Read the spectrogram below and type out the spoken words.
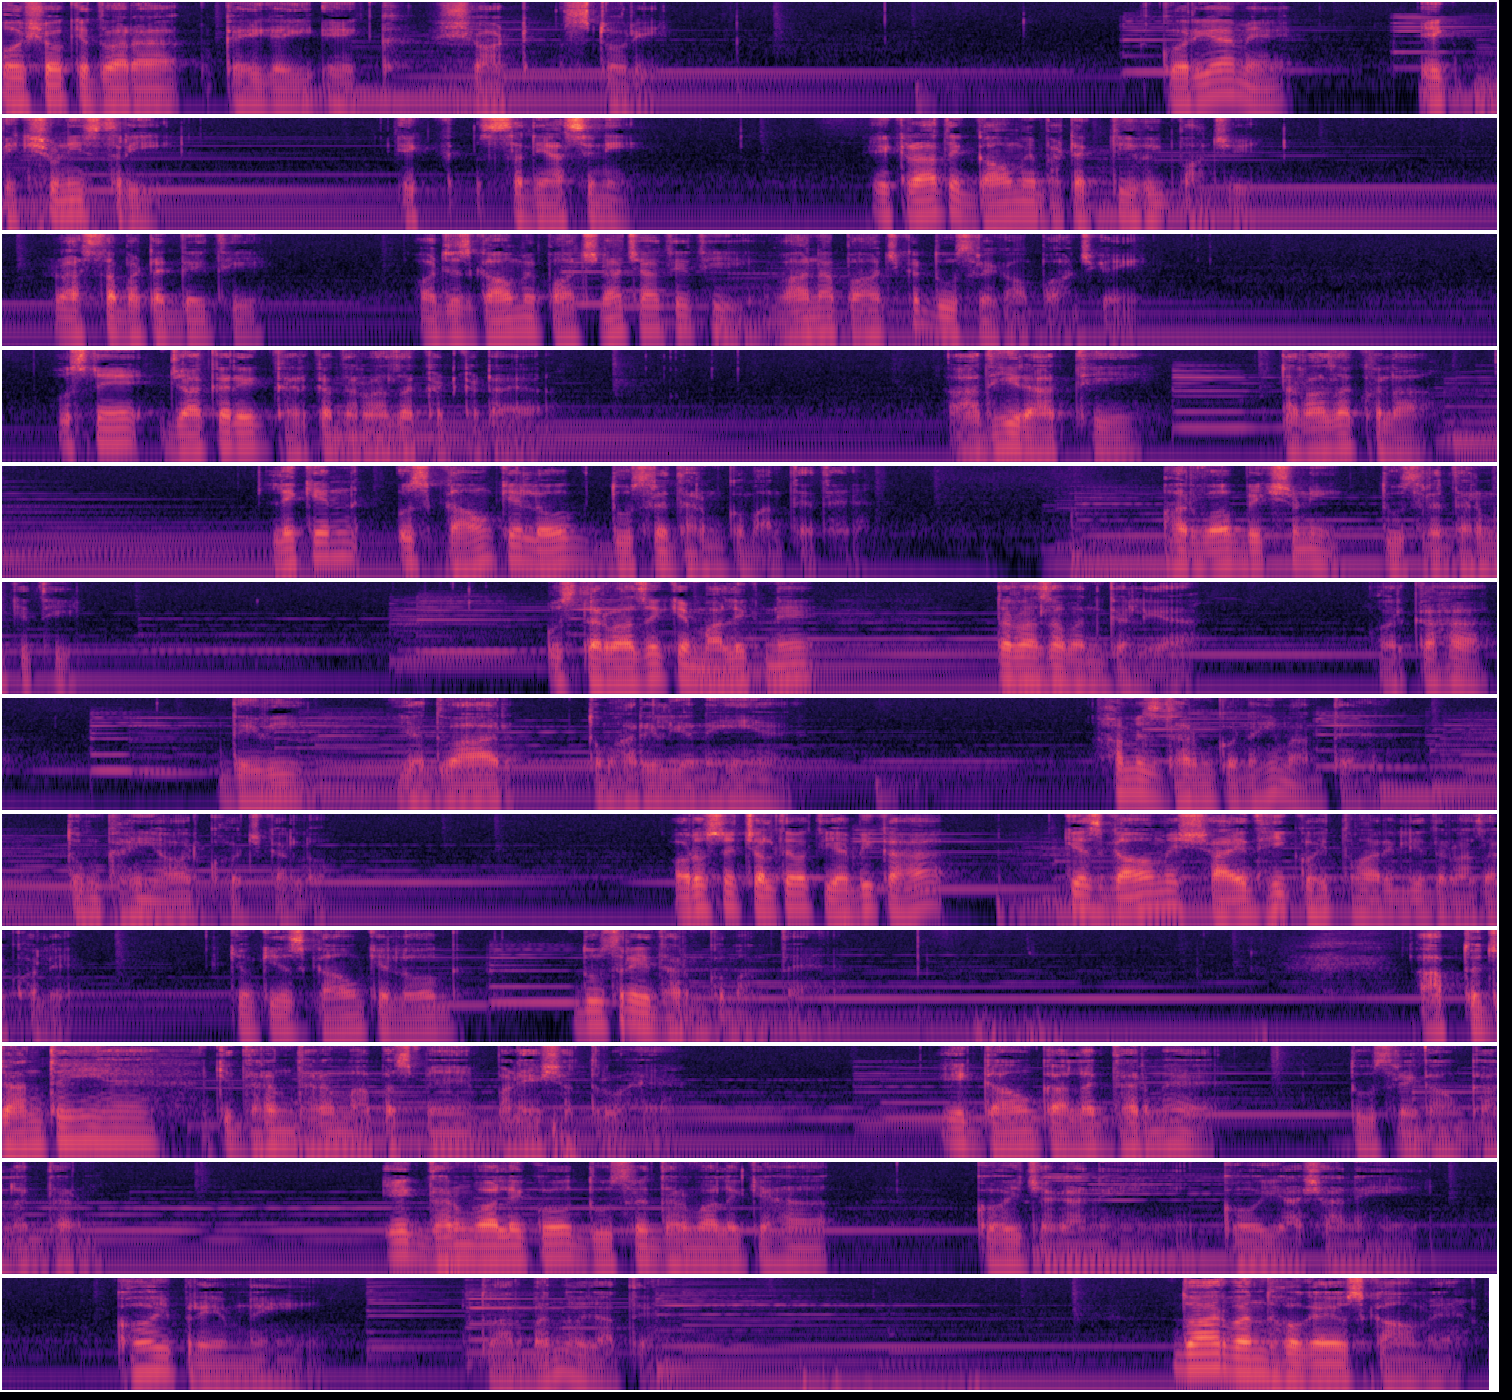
ओशो के द्वारा कही गई एक शॉर्ट स्टोरी। कोरिया में एक भिक्षुणी स्त्री, एक सन्यासिनी, एक रात एक गाँव में भटकती हुई पहुँची। रास्ता भटक गई थी और जिस गाँव में पहुँचना चाहती थी, वहाँ ना पहुंचकर दूसरे गाँव पहुँच गई। उसने जाकर एक घर का दरवाज़ा खटखटाया। आधी रात थी, दरवाज़ा खुला। लेकिन उस गाँव के लोग दूसरे धर्म को मानते थे। और वह भिक्षुणी दूसरे धर्म की थी। उस दरवाजे के मालिक ने दरवाज़ा बंद कर लिया और कहा, देवी, यह द्वार तुम्हारे लिए नहीं है। हम इस धर्म को नहीं मानते हैं। तुम कहीं और खोज कर लो। और उसने चलते वक्त यह भी कहा कि इस गाँव में शायद ही कोई तुम्हारे लिए दरवाज़ा खोले। क्योंकि इस गाँव के लोग दूसरे ही धर्म को मानते हैं। आप तो जानते ही हैं कि धर्म धर्म आपस में बड़े शत्रु हैं। एक गाँव का अलग धर्म है, दूसरे गाँव का अलग धर्म। एक धर्म वाले को दूसरे धर्म वाले के यहाँ कोई जगह नहीं, कोई आशा नहीं, कोई प्रेम नहीं। द्वार बंद हो जाते हैं। द्वार बंद हो गए उस गाँव में।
